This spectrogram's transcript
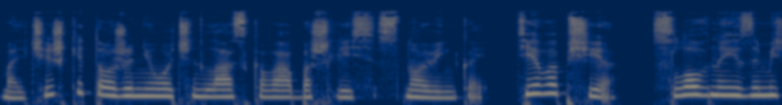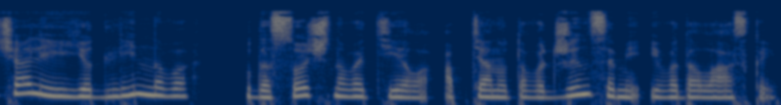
Мальчишки тоже не очень ласково обошлись с новенькой. Те вообще, словно и замечали ее длинного, худосочного тела, обтянутого джинсами и водолазкой,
